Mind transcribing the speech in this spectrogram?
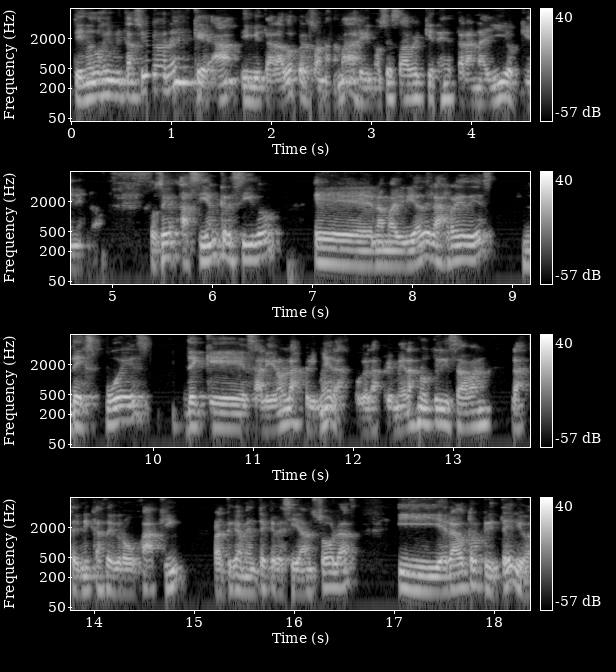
tiene dos invitaciones que a invitar a dos personas más y no se sabe quiénes estarán allí o quiénes no. Entonces así han crecido eh, la mayoría de las redes después de que salieron las primeras, porque las primeras no utilizaban las técnicas de growth hacking, prácticamente crecían solas y era otro criterio.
